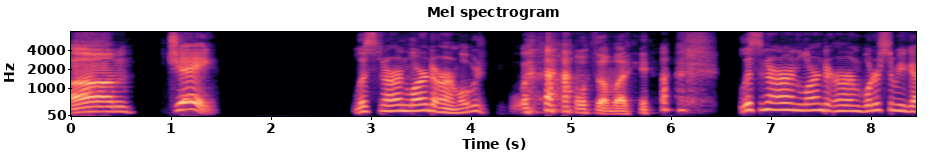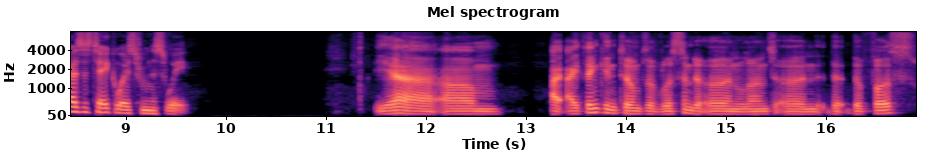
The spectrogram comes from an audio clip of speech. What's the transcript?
Um, Jay, listen to earn, learn to earn. What was what's up, buddy? listen to earn, learn to earn. What are some of you guys' takeaways from this week? Yeah, um, I, I think in terms of listen to earn, learn to earn, the, the first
